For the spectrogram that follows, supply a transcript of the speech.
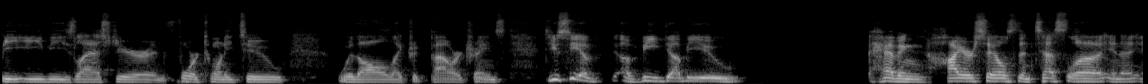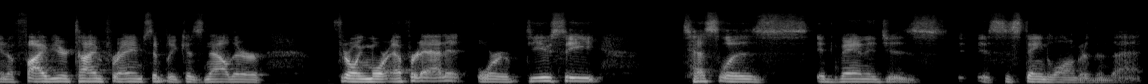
BEVs last year and 422 with all electric powertrains. Do you see a, a VW having higher sales than Tesla in a in a five year time frame simply because now they're throwing more effort at it, or do you see Tesla's advantages is sustained longer than that?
